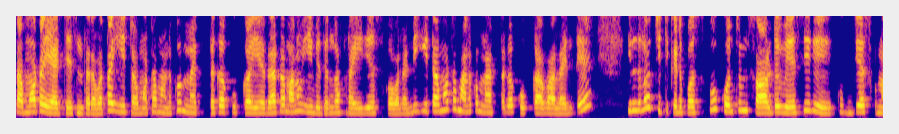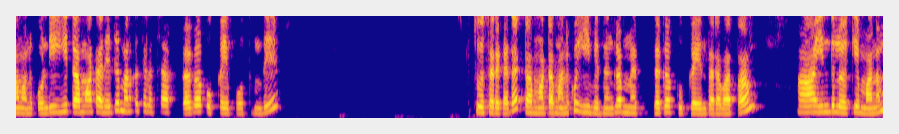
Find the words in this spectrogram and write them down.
టమాటా యాడ్ చేసిన తర్వాత ఈ టమాటా మనకు మెత్తగా కుక్ అయ్యేదాకా మనం ఈ విధంగా ఫ్రై చేసుకోవాలండి. ఈ టమాటా మనకు మెత్తగా కుక్ అవ్వాలంటే ఇందులో చిటికెడు పసుపు కొంచెం సాల్ట్ వేసి కుక్ చేసుకున్నాం అనుకోండి ఈ టమాటా అనేది మనకు చాలా చక్కగా కుక్ అయిపోతుంది. చూసారు కదా టమాటా మనకు ఈ విధంగా మెత్తగా కుక్ అయిన తర్వాత ఇందులోకి మనం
